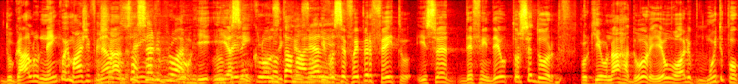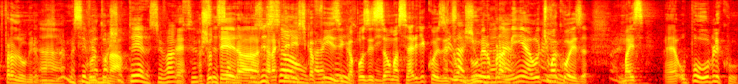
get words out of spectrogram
do Galo nem com a imagem fechada. Não, só serve para o árbitro. E, não e assim, close tá amarelo, e você foi perfeito. Isso é defender o torcedor. Porque o narrador, eu olho muito pouco para número. Uhum. Mas você vê uma narro. chuteira, você vai. É, você, a chuteira, a posição, característica, característica física, a posição, Sim. uma série de coisas. Mas então, ajuda, o número para né? mim é a última ajuda. coisa. Ajuda. Mas é, o público,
